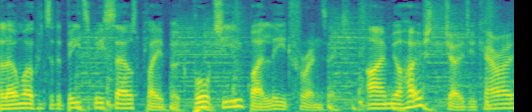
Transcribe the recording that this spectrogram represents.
Hello and welcome to the B2B Sales Playbook, brought to you by Lead Forensics. I'm your host, Joe Ducarreaux.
